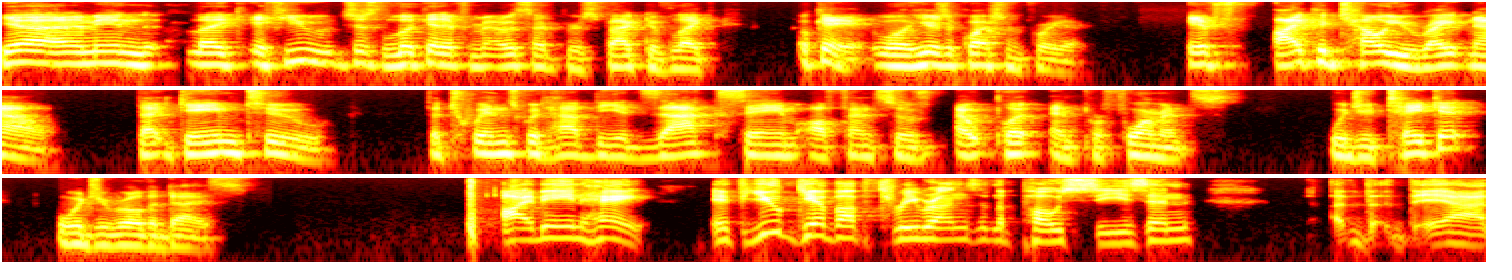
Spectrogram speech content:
Yeah, and I mean, like if you just look at it from an outside perspective, like, okay, well, here's a question for you if I could tell you right now that game two, the Twins would have the exact same offensive output and performance, would you take it or would you roll the dice? I mean, hey, if you give up three runs in the postseason, uh, yeah,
